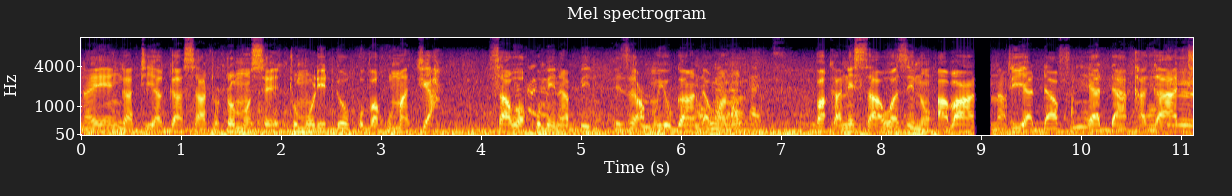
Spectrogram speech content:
naye nga tiyagasa atotomose tumulidde okuva ku makya. Saawa 12 eza mu uganda wano paka ne saawa zino abaana tiyadde afune yadde akagaati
